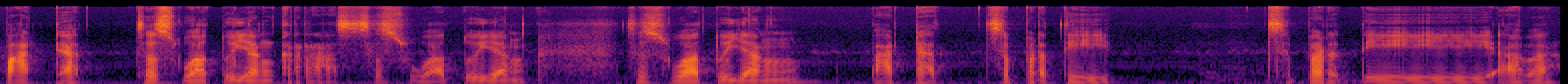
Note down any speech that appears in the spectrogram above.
padat, sesuatu yang keras, sesuatu yang sesuatu yang padat seperti seperti apa?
